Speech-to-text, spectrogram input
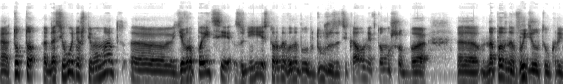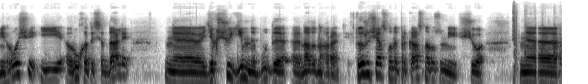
Е, Тобто на сьогоднішній момент е, європейці з однієї сторони вони були б дуже зацікавлені в тому, щоб е, напевне виділити Україні гроші і рухатися далі, е, якщо їм не буде е, надано гарантії. В той же час вони прекрасно розуміють, що е,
